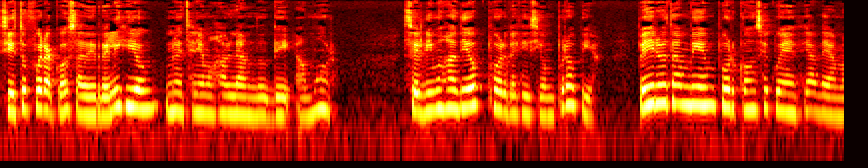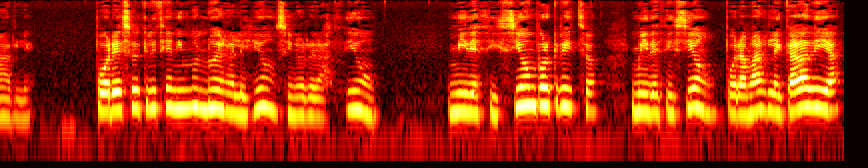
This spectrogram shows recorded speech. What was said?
Si esto fuera cosa de religión, no estaríamos hablando de amor. Servimos a Dios por decisión propia, pero también por consecuencia de amarle. Por eso el cristianismo no es religión, sino relación. Mi decisión por Cristo, mi decisión por amarle cada día,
